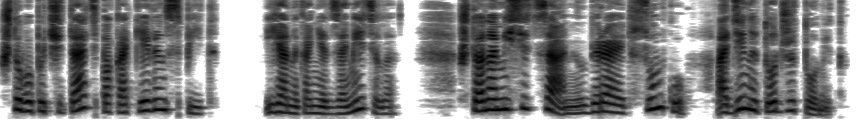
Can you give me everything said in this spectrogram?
чтобы почитать, пока Кевин спит, и я, наконец, заметила, что она месяцами убирает в сумку один и тот же томик.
